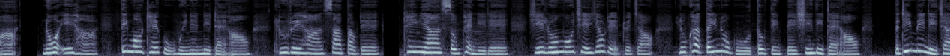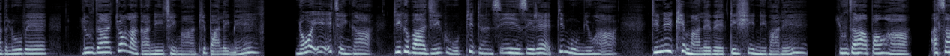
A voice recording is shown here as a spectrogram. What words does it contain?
မှာနောအေးဟာတိမောထဲကိုဝင်နေနေတိုင်အောင် လူတွေဟာစားတောက်တဲ့ထိမ်းများစုံဖက်နေတယ်ရေလွှမ်းမိုးခြင်းရောက်တဲ့အတွက်ကြောင့်လူခတ်သိန်းတို့ကိုတုတ်တင်ပယ်ရှင်းသည့်တိုင်အောင်တတိမိနေကြသလိုပဲလူသားကြွလာကနီးချိန်မှာဖြစ်ပါလိမ့်မယ်။နောအေးအချိန်ကဒီကဘာကြီးကိုပြစ်ဒဏ်စီရင်စေတဲ့အပြစ်မှုမျိုးဟာဒီနေ့ခေတ်မှာလည်းပဲတည်ရှိနေပါတယ်။လူသားအပေါင်းဟာအစာ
